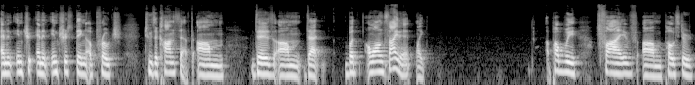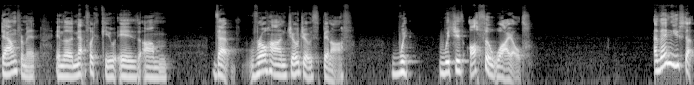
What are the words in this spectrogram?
and an inter- and an interesting approach to the concept. Um, there's um that, but alongside it, like probably five um posters down from it in the Netflix queue is um that Rohan JoJo spinoff, which, which is also wild. And then you stop,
